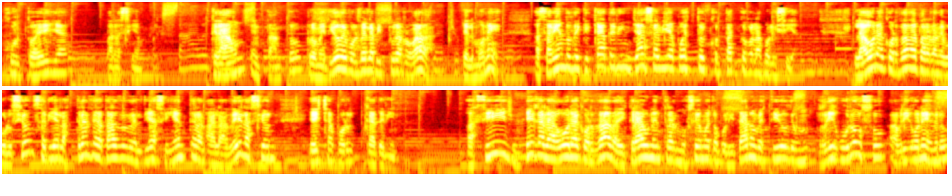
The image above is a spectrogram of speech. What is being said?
junto a ella para siempre. Crown, en tanto, prometió devolver la pintura robada, el Monet, a sabiendo de que Catherine ya se había puesto en contacto con la policía. La hora acordada para la devolución sería las 3 de la tarde del día siguiente a la delación hecha por Catherine. Así llega la hora acordada y Crown entra al Museo Metropolitano vestido de un riguroso abrigo negro,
